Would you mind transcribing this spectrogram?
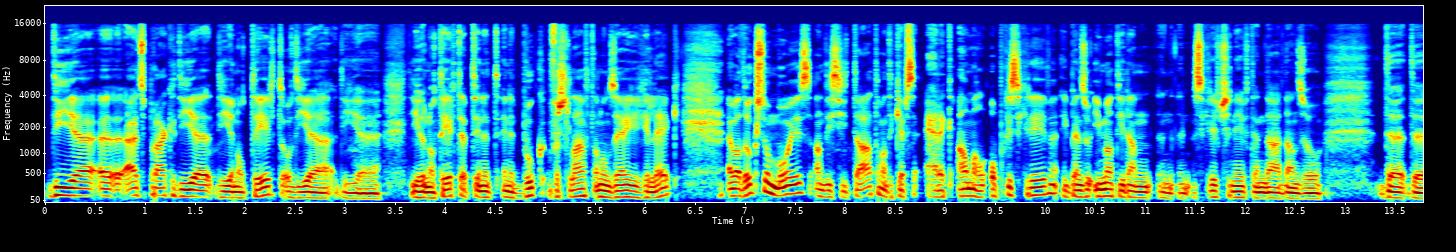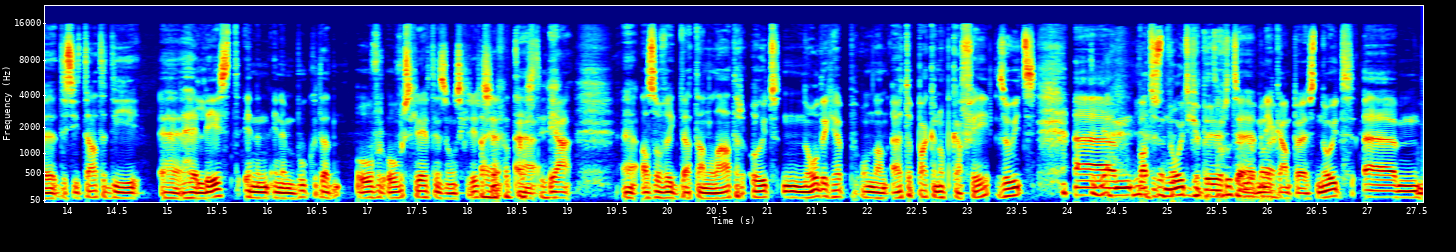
die uh, uitspraken die je, die je noteert, of die je, die, die je genoteerd hebt in het, in het boek Verslaafd aan ons eigen gelijk. En wat ook zo mooi is aan die citaten, want ik heb ze eigenlijk allemaal opgeschreven. Ik ben zo iemand die dan een, een schriftje heeft en daar dan zo de, de, de citaten die uh, hij leest in een, in een boek dat over, overschrijft in zo'n schriftje. Ah ja, fantastisch. ja, alsof ik dat dan later ooit nodig heb om dan uit te pakken op café, zoiets. Ja, ehm, wat dus nooit gebeurt, meneer Kamphuis. Nooit. Um,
